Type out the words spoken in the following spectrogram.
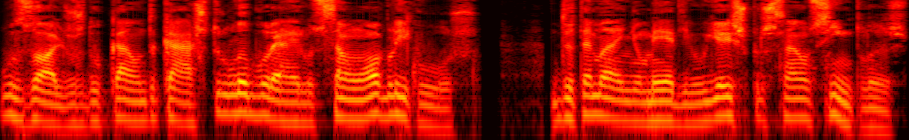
Os olhos do cão de Castro Laboreiro são oblíquos, de tamanho médio e expressão simples.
